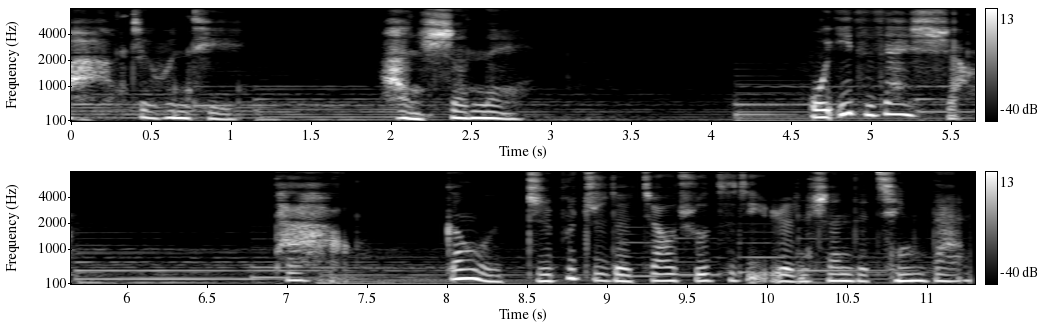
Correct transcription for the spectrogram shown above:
哇，这个问题很深呢。我一直在想。他好，跟我值不值得交出自己人生的清单，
